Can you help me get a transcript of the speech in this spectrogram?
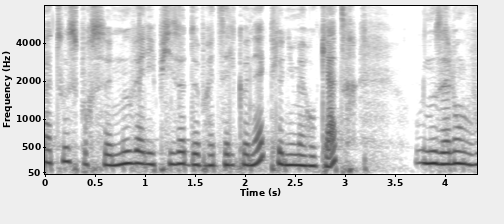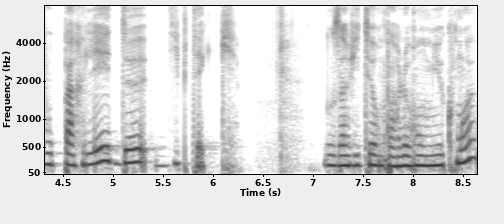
à tous pour ce nouvel épisode de Bretzel Connect, le numéro 4, où nous allons vous parler de Deep Tech. Nos invités en parleront mieux que moi,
